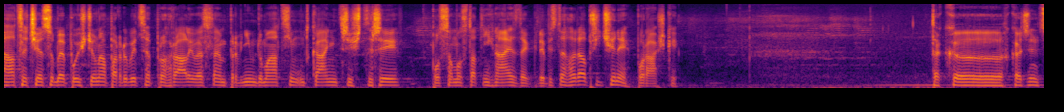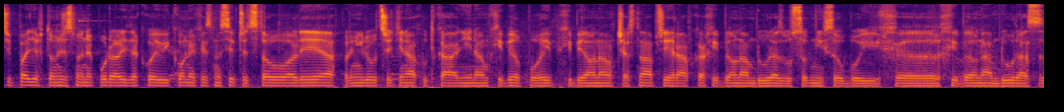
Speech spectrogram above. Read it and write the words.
HC ČSOB pojišťovna Pardubice prohráli ve svém prvním domácím utkání 3-4 po samostatných nájezdech. Kde byste hledal příčiny porážky? Tak eh, v každém případě v tom, že jsme nepodali takový výkon, jaký jsme si představovali a v prvních dvou třetinách utkání nám chyběl pohyb, chyběla nám včasná přihrávka, chyběl nám důraz v osobních soubojích, eh, chyběl nám důraz eh,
